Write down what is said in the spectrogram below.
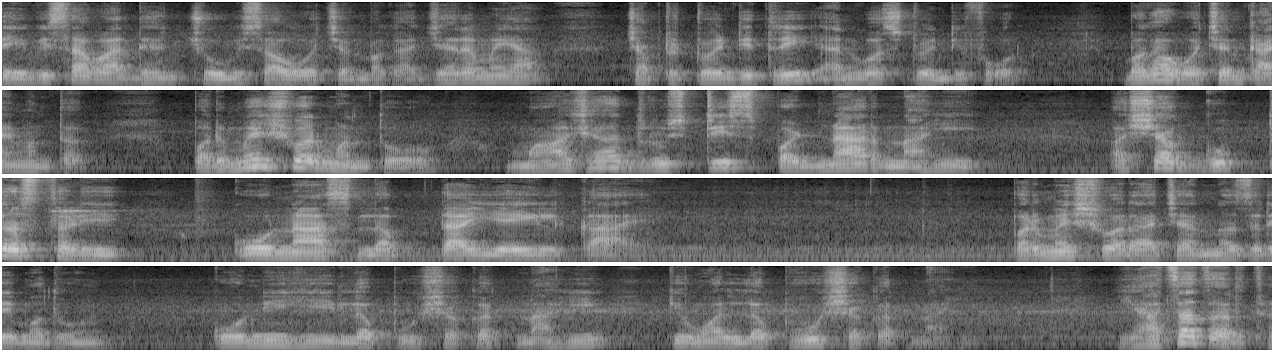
तेविसावा अध्ययन चोवीसावं वचन बघा. Jeremiah chapter twenty three and verse twenty four बघा वचन काय म्हणतं? परमेश्वर म्हणतो माझ्या दृष्टीस पडणार नाही अशा गुप्त स्थळी कोणास लपता येईल काय? परमेश्वराच्या नजरेमधून कोणीही लपू शकत नाही किंवा लपवू शकत नाही. ह्याचाच अर्थ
